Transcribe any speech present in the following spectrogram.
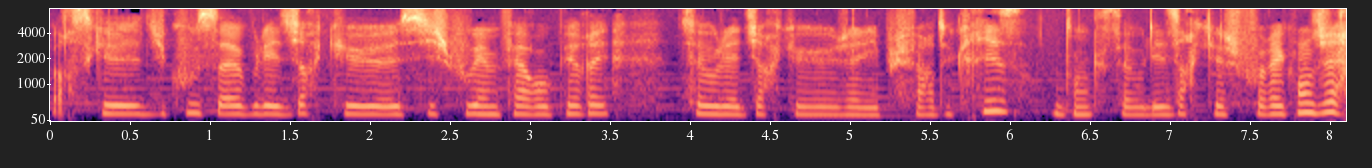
parce que du coup ça voulait dire que si je pouvais me faire opérer, ça voulait dire que j'allais plus faire de crise, donc ça voulait dire que je pourrais conduire.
